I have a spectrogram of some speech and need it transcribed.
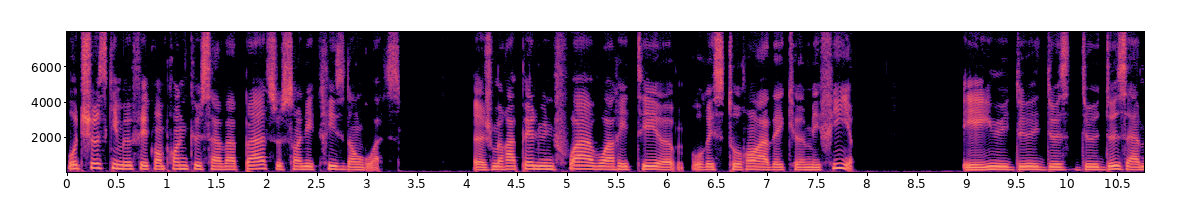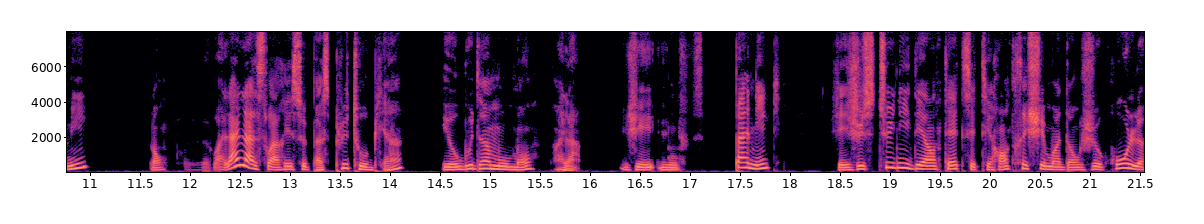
Autre chose qui me fait comprendre que ça va pas, ce sont les crises d'angoisse. je me rappelle une fois avoir été au restaurant avec mes filles et eu deux, deux, deux amis donc euh, voilà, la soirée se passe plutôt bien. Et au bout d'un moment, voilà, j'ai une panique. J'ai juste une idée en tête, c'était rentrer chez moi. Donc je roule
